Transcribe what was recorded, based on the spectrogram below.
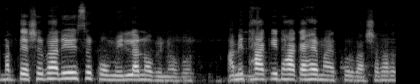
আমার দেশের বাড়ি হয়েছে কুমিল্লা নবীনগর। আমি থাকি ঢাকা হেমায়তপুর বাসা ভাড়া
